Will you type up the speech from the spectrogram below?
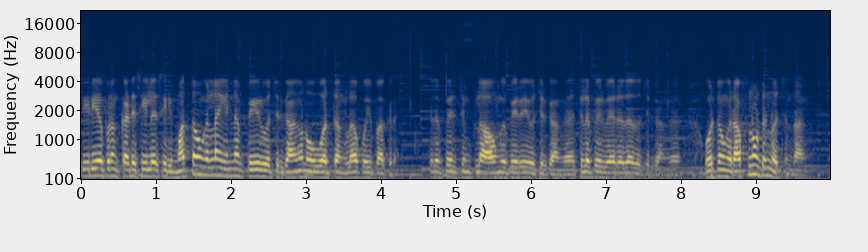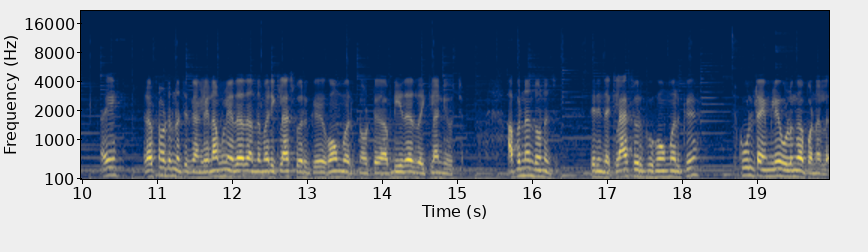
சரி அப்புறம் கடைசியில் சரி மற்றவங்கெல்லாம் என்ன பேர் வச்சுருக்காங்கன்னு ஒவ்வொருத்தவங்களா போய் பார்க்குறேன். சில பேர் சிம்பிளாக அவங்க பேரே வச்சுருக்காங்க. சில பேர் வேறு ஏதாவது வச்சுருக்காங்க. ஒருத்தவங்க ரஃப் நோட்டுன்னு வச்சுருந்தாங்க. ஐ ரஃப் நோட்டுன்னு வச்சுருக்காங்களே நம்மளும் ஏதாவது அந்த மாதிரி class work home work note அப்படி ஏதாவது வைக்கலான்னு யோசிச்சோம் அப்போ தான் தோணுச்சு. சரி இந்த class work home work school டைம்லேயே ஒழுங்காக பண்ணலை.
